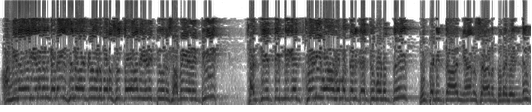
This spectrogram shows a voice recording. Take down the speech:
அதனால் இரவன் கடைசி நாட்கள் ஒரு பரிசுத்தமான எழுப்பி ஒரு சபை எழுப்பி சத்தியத்தை மிக தெளிவாக மக்கள் கற்றுக் கொடுத்து இப்படித்தான் ஞானசாரம் பெற வேண்டும்.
